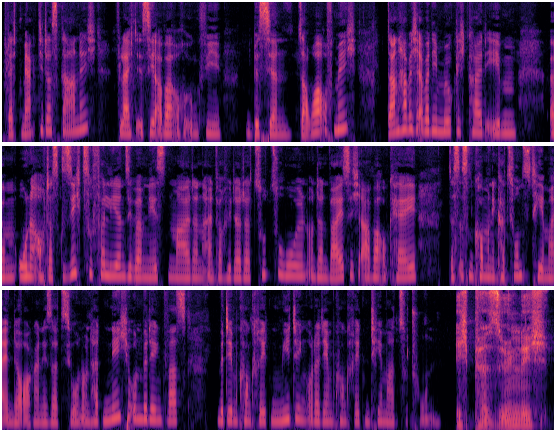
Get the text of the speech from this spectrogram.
Vielleicht merkt die das gar nicht. Vielleicht ist sie aber auch irgendwie ein bisschen sauer auf mich. Dann habe ich aber die Möglichkeit eben, ähm, ohne auch das Gesicht zu verlieren, sie beim nächsten Mal dann einfach wieder dazu zu holen. Und dann weiß ich aber, okay, das ist ein Kommunikationsthema in der Organisation und hat nicht unbedingt was mit dem konkreten Meeting oder dem konkreten Thema zu tun. Ich persönlich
